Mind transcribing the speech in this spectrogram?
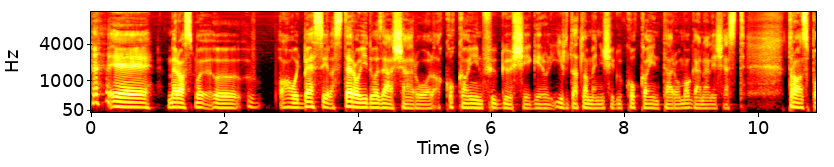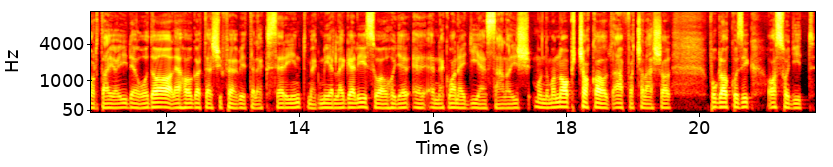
eh, mert azt ahogy beszél a szteroidozásáról, a kokain függőségéről, írdatlan mennyiségű kokaintáról magánál, és ezt transportálja ide-oda a lehallgatási felvételek szerint, meg mérlegeli, szóval, hogy e, e, ennek van egy ilyen szála is. Mondom, a nap csak az áfacsalással foglalkozik, az, hogy itt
